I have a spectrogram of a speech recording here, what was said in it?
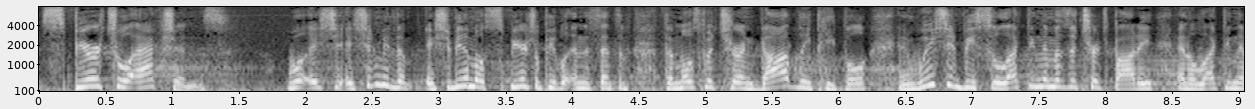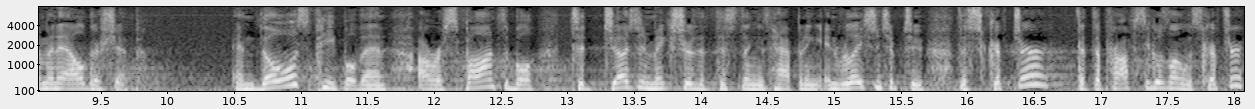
spiritual actions? Well, it, should, it, shouldn't be the, it should be the most spiritual people in the sense of the most mature and godly people, and we should be selecting them as a church body and electing them in eldership. And those people then are responsible to judge and make sure that this thing is happening in relationship to the scripture, that the prophecy goes along with scripture.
